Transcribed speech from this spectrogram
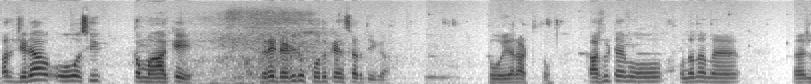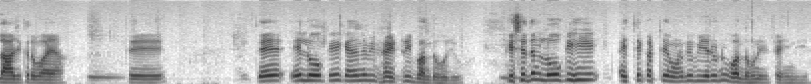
ਪਰ ਜਿਹੜਾ ਉਹ ਅਸੀਂ ਕਮਾ ਕੇ ਮੇਰੇ ਡੈਡੀ ਨੂੰ ਖੁਦ ਕੈਂਸਰ ਸੀਗਾ ਹੂੰ, 2008 ਤੋਂ। ਕਾਫੀ ਟਾਈਮ ਉਹ ਉਹਨਾਂ ਦਾ ਮੈਂ ਇਲਾਜ ਕਰਵਾਇਆ। ਤੇ ਤੇ ਇਹ ਲੋਕ ਇਹ ਕਹਿੰਦੇ ਨੇ ਵੀ ਫੈਕਟਰੀ ਬੰਦ ਹੋ ਜੂ। ਕਿਸੇ ਦਿਨ ਲੋਕ ਹੀ ਇੱਥੇ ਇਕੱਠੇ ਹੋਣਗੇ ਵੀ ਯਾਰ ਉਹਨੂੰ ਬੰਦ ਹੋਣੀ ਚਾਹੀਦੀ ਹੈ।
